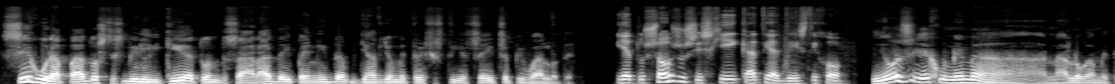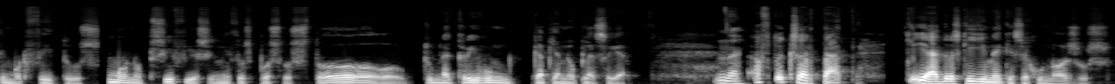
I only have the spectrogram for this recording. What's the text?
σίγουρα πάντως στην ηλικία των 40 ή 50 μια-δυο μετρήσεις TSH επιβάλλονται. Για τους όζους ισχύει κάτι αντίστοιχο; Οι όζοι έχουν ένα ανάλογα με τη μορφή τους μονοψήφιο συνήθως ποσοστό του να κρύβουν κάποια νεοπλασία. Ναι. Αυτό εξαρτάται. Και οι άντρες και οι γυναίκες έχουν όζους.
